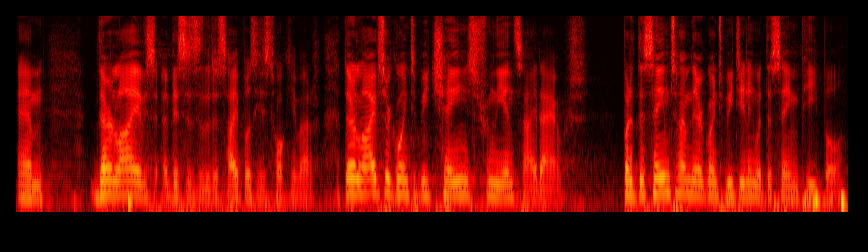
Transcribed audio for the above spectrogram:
um, Their lives, uh, this is the disciples he's talking about, their lives are going to be changed from the inside out. But at the same time, they're going to be dealing with the same people,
